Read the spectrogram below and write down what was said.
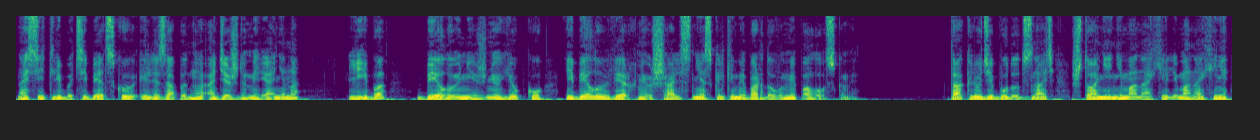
носить либо тибетскую или западную одежду мирянина, либо белую нижнюю юбку и белую верхнюю шаль с несколькими бордовыми полосками. Так люди будут знать, что они не монахи или монахини,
